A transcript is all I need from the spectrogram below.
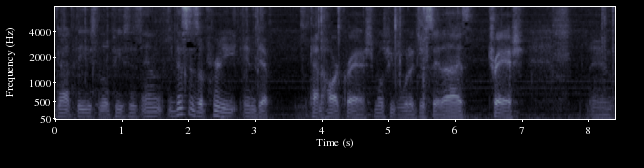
got these little pieces and this is a pretty in-depth kind of hard crash. Most people would have just said ah it's trash. And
